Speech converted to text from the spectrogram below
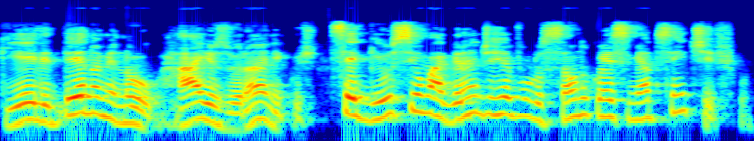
que ele denominou raios urânicos, seguiu-se uma grande revolução no conhecimento científico.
